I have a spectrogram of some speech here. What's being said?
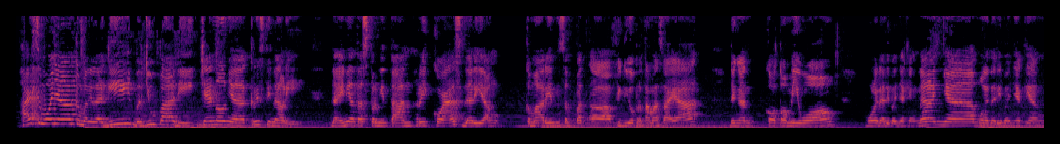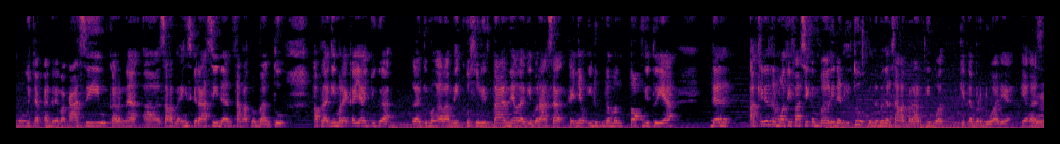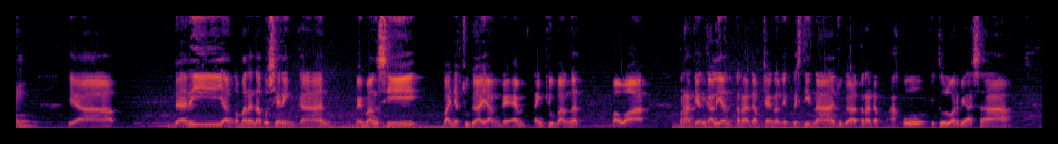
Hai semuanya, kembali lagi berjumpa di channelnya Christina Lee. Nah ini atas permintaan request dari yang kemarin sempat uh, video pertama saya dengan Kotomi Wong. Mulai dari banyak yang nanya, mulai dari banyak yang mengucapkan terima kasih karena uh, sangat menginspirasi dan sangat membantu. Apalagi mereka yang juga lagi mengalami kesulitan, yang lagi merasa kayaknya hidup udah mentok gitu ya. Dan akhirnya termotivasi kembali dan itu benar-benar sangat berarti buat kita berdua deh ya nggak sih? Hmm. Ya dari yang kemarin aku sharingkan memang sih banyak juga yang DM thank you banget bahwa perhatian kalian terhadap channelnya Christina juga terhadap aku itu luar biasa.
